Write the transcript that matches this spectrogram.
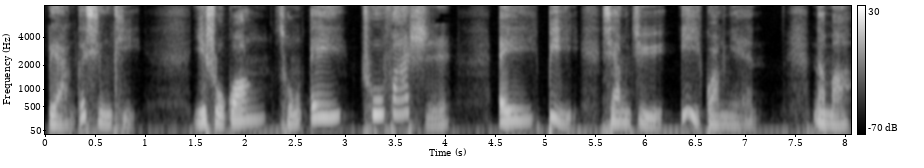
两个星体，一束光从 A 出发时，a、b 相距一光年。那么，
